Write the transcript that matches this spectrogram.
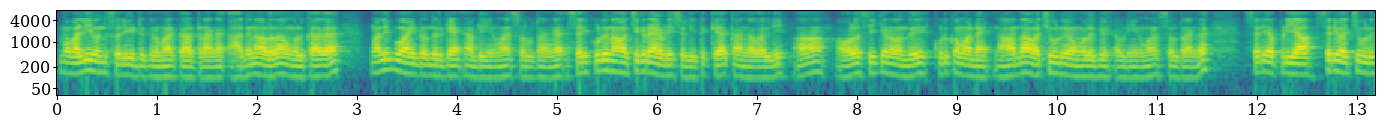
நம்ம வள்ளி வந்து சொல்லிக்கிட்டு இருக்கிற மாதிரி காட்டுறாங்க. அதனால தான் உங்களுக்காக மல்லிப்பூ வாங்கிட்டு வந்திருக்கேன் அப்படிங்கிற மாதிரி சொல்கிறாங்க சரி கொடு நான் வச்சுக்கிறேன் அப்படின்னு சொல்லிட்டு கேட்காங்க வள்ளி. ஆ அவ்வளோ சீக்கிரம் வந்து கொடுக்க மாட்டேன். நான் தான் வச்சு விடுவேன் உங்களுக்கு அப்படிங்கிற மாதிரி சொல்கிறாங்க சரி அப்படியா? சரி வச்சு விடு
